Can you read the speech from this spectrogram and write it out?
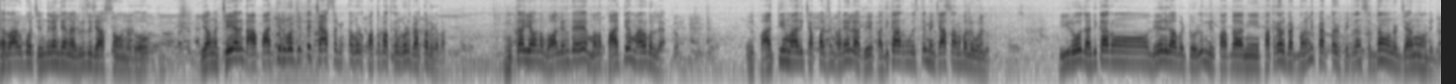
ఏం రాకపోవచ్చు ఎందుకంటే ఆయన అభివృద్ధి చేస్తా ఉన్నాడు. ఏమన్నా చేయాలంటే ఆ పార్టీలు కూడా చెప్తే చేస్తాడు ఇంకా కూడా కొత్త పథకాలు కూడా పెడతాడు కదా. ఇంకా ఏమన్నా వాళ్ళు ఏంటంటే మళ్ళీ పార్టీ మారబల్లే. మీరు పార్టీ మారి చెప్పాల్సిన పనే లేదు. రేపు అధికారం వస్తే మేము చేస్తాం అనబల్లే వాళ్ళు. ఈరోజు అధికారం లేరు కాబట్టి వాళ్ళు మీరు పథకాన్ని పథకాలు పెట్టమనండి పెడతాడు. పెట్టడానికి సిద్ధంగా ఉన్నాడు జగన్మోహన్ రెడ్డి.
